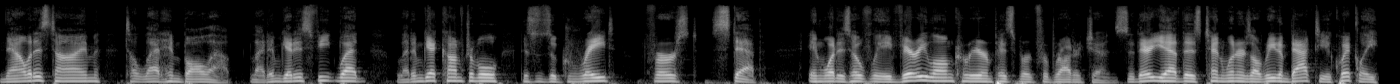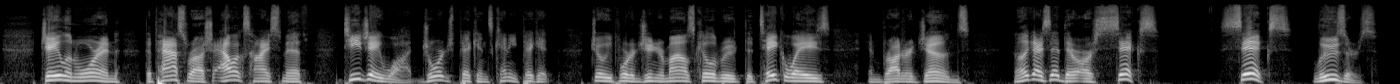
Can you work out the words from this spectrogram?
Now it is time to let him ball out. Let him get his feet wet. Let him get comfortable. This was a great first step in what is hopefully a very long career in Pittsburgh for Broderick Jones. So there you have those 10 winners. I'll read them back to you quickly. Jaylen Warren, the pass rush, Alex Highsmith, TJ Watt, George Pickens, Kenny Pickett, Joey Porter Jr., Miles Killebrew, the takeaways, and Broderick Jones. And like I said, there are six, six losers.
